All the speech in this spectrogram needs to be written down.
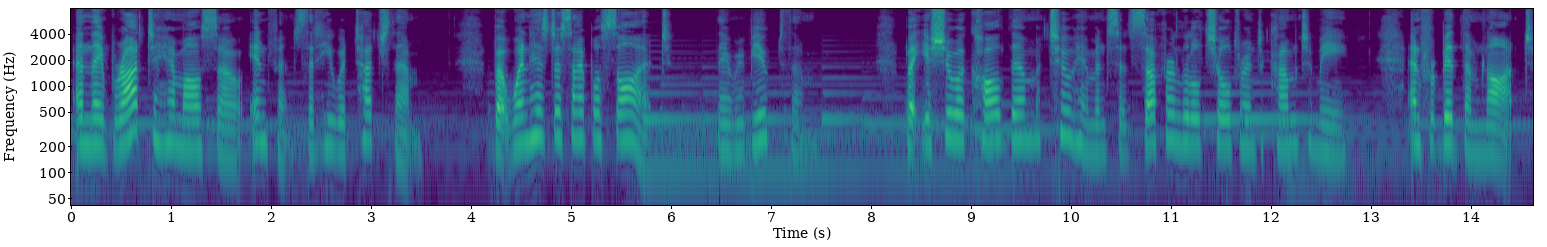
And they brought to him also infants, that he would touch them. But when his disciples saw it, they rebuked them. But Yeshua called them to him and said, Suffer little children to come to me, and forbid them not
